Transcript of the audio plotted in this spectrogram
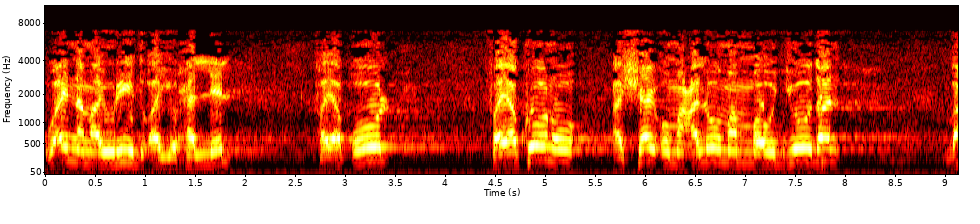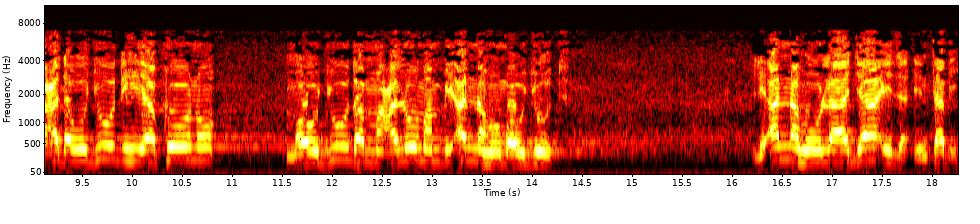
وإنما يريد أن يحلل فيقول فيكون الشيء معلوما موجودا بعد وجوده يكون موجودا معلوما بأنه موجود. لأنه لا جائز انتبه.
